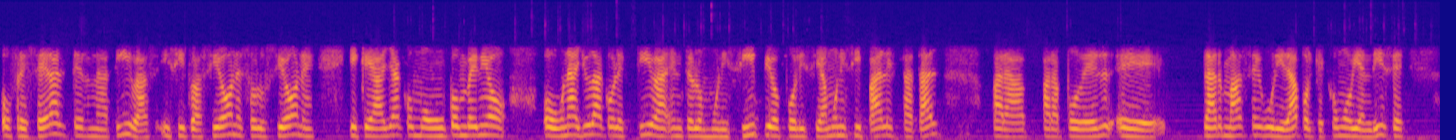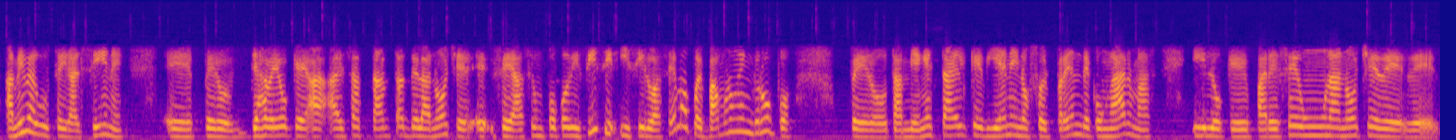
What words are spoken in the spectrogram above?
ofrecer alternativas y situaciones, soluciones y que haya como un convenio o una ayuda colectiva entre los municipios, policía municipal, estatal, para, poder eh, dar más seguridad, porque es como bien dice, a mí me gusta ir al cine, eh, pero ya veo que a, esas tantas de la noche eh, se hace un poco difícil y si lo hacemos pues vámonos en grupo pero también está el que viene y nos sorprende con armas y lo que parece una noche de, de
